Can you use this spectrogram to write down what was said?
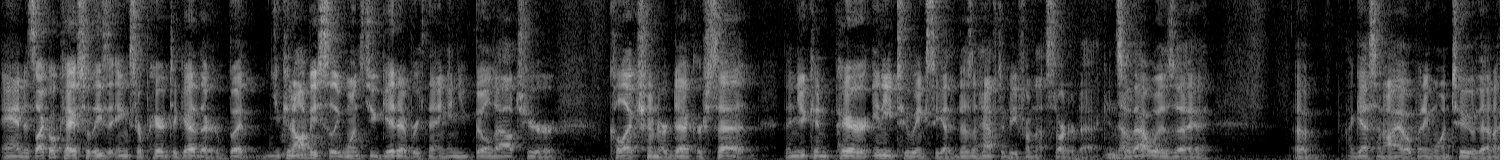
and it's like okay, so these inks are paired together. But you can obviously once you get everything and you build out your collection or deck or set, then you can pair any two inks together. It doesn't have to be from that starter deck, and so that was a, a I guess an eye-opening one too that I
